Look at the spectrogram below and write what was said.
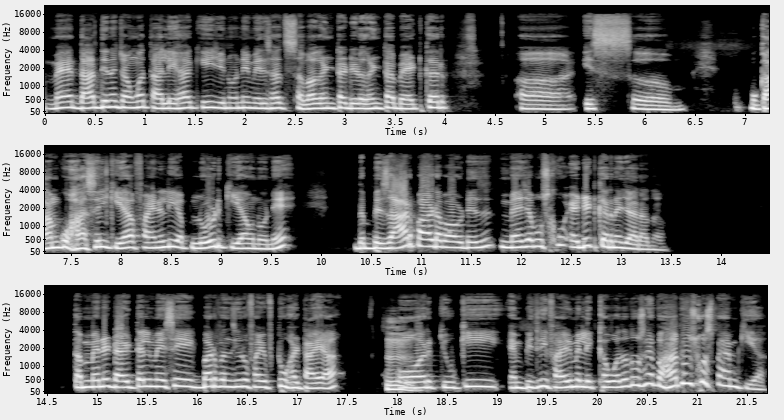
मैं दाद देना चाहूँगा तालेहा की जिन्होंने मेरे साथ सवा घंटा डेढ़ घंटा बैठकर uh, इस uh, मुकाम को हासिल किया फाइनली अपलोड किया उन्होंने। The bizarre part about is मैं जब उसको एडिट करने जा रहा था तब मैंने टाइटल में से एक बार 1052 हटाया हम्म, और क्योंकि एम फ़ाइल में लिखा हुआ था तो उसने वहाँ भी उसको स्पैम किया।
